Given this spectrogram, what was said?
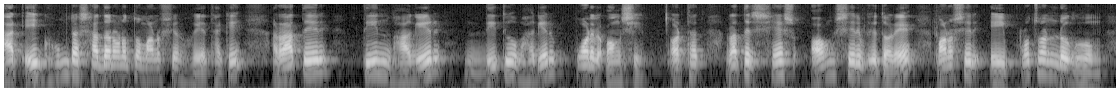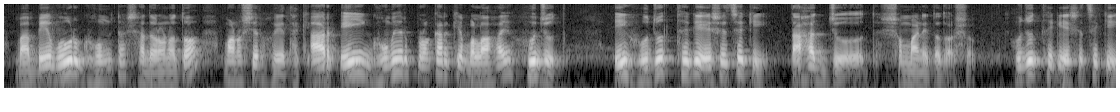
আর এই ঘুমটা সাধারণত মানুষের হয়ে থাকে রাতের তিন ভাগের দ্বিতীয় ভাগের পরের অংশে। অর্থাৎ রাতের শেষ অংশের ভেতরে মানুষের এই প্রচণ্ড ঘুম বা বেভুর ঘুমটা সাধারণত মানুষের হয়ে থাকে। আর এই ঘুমের প্রকারকে বলা হয় হুজুত। এই হুজুত থেকে এসেছে কি? তাহাজ্জুদ, সম্মানিত দর্শক। হুজুত থেকে এসেছে কি?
